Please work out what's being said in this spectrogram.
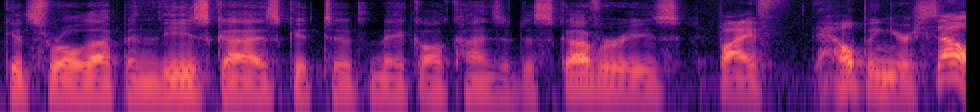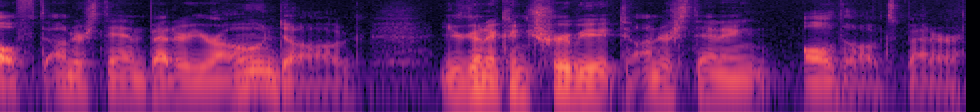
gets rolled up and these guys get to make all kinds of discoveries. By helping yourself to understand better your own dog, you're going to contribute to understanding all dogs better.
